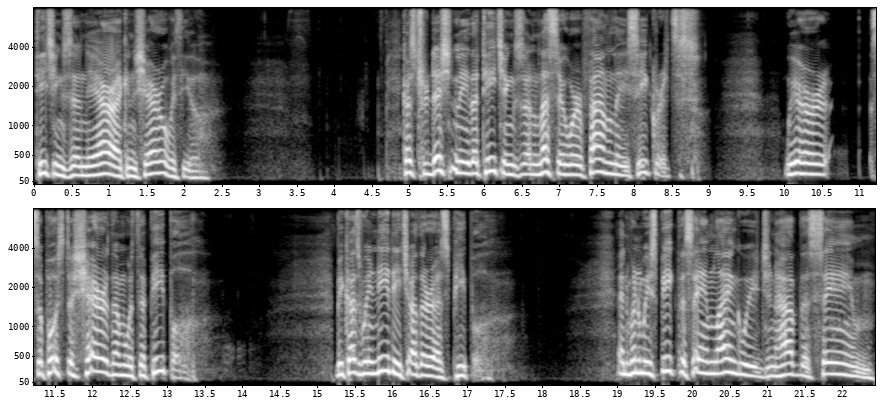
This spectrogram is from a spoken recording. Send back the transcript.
teachings in the air I can share with you. Because traditionally, the teachings, unless they were family secrets, we are supposed to share them with the people. Because we need each other as people. And when we speak the same language and have the same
